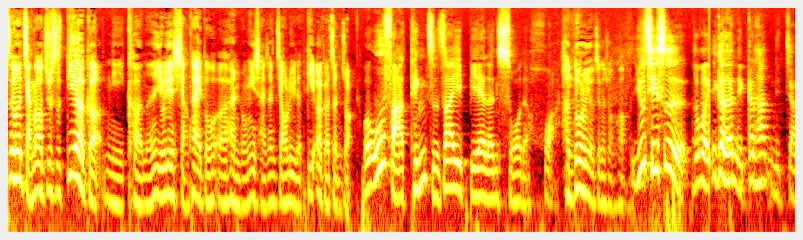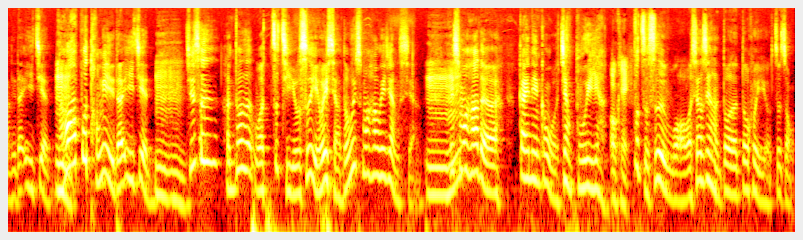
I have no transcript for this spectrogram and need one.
这边讲到就是第二个，你可能有点想太多，而很容易产生焦虑的第二个症状。我无法停止在意别人说的话，很多人有这个状况。尤其是如果一个人你跟他你讲你的意见，嗯然后他不同意你的意见，嗯嗯其实很多人我自己有时也会想到，为什么他会这样想？嗯，为什么他的概念跟我这样不一样？？OK，不只是我，我相信很多人都会有这种，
